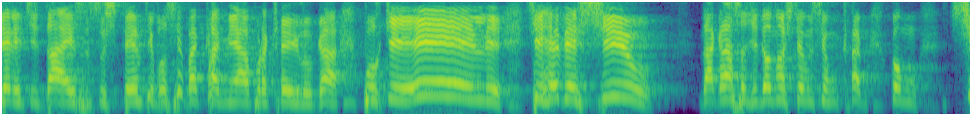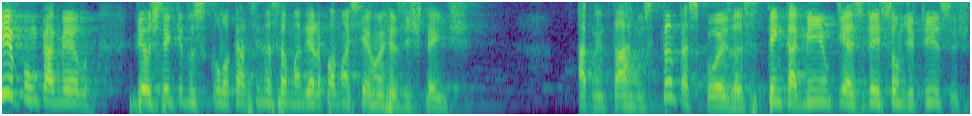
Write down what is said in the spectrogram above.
Ele te dá esse sustento e você vai caminhar por aquele lugar, porque Ele te revestiu da graça de Deus. Nós temos que ser um como tipo um camelo. Deus tem que nos colocar assim dessa maneira para nós sermos resistentes, aguentarmos tantas coisas. Tem caminho que às vezes são difíceis,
